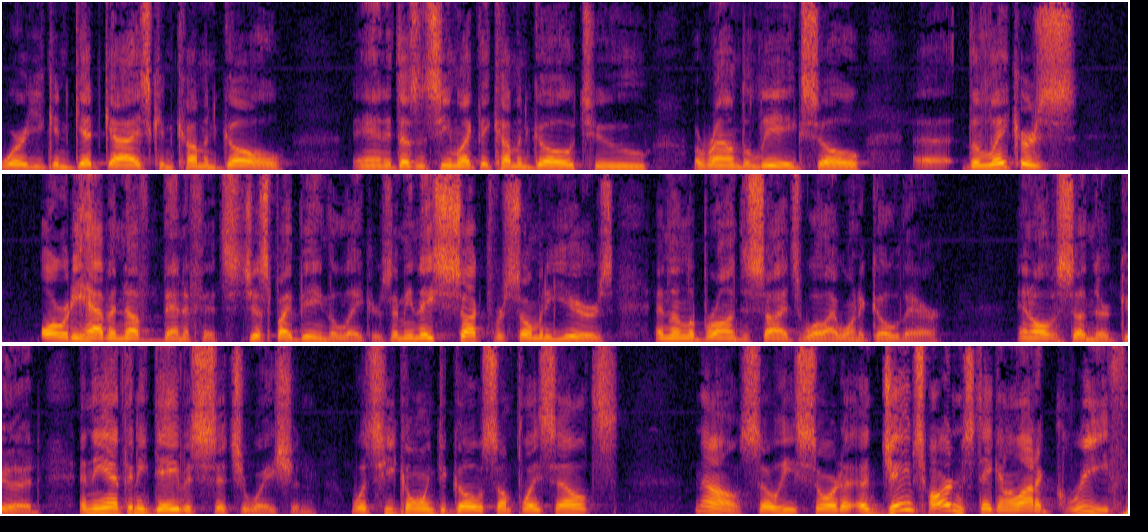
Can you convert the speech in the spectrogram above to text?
where you can get guys can come and go, and it doesn't seem like they come and go to around the league. So uh, the Lakers already have enough benefits just by being the Lakers. I mean, they sucked for so many years, and then LeBron decides, well, I want to go there, and all of a sudden they're good. And the Anthony Davis situation was he going to go someplace else? No. So he sort of uh, James Harden's taken a lot of grief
